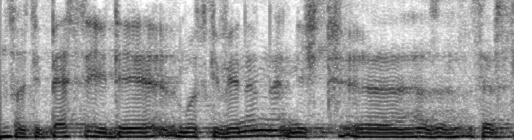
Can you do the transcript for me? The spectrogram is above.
Das heißt, die beste Idee muss gewinnen, nicht äh, also selbst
